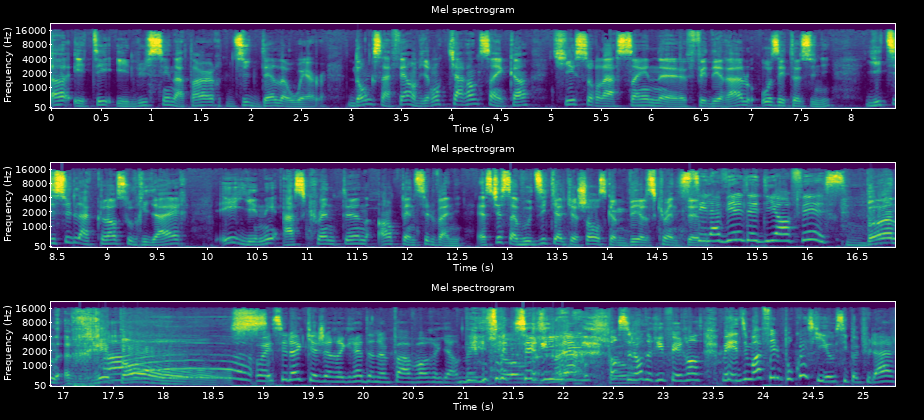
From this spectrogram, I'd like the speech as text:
a été élu sénateur du Delaware. Donc, ça fait environ 45 ans qu'il est sur la scène euh, fédérale aux États-Unis. Il est issu de la classe ouvrière et il est né à Scranton, en Pennsylvanie. Est-ce que ça vous dit quelque chose comme Bill Scranton? C'est la ville de The Office. Bonne réponse! Ah, ouais, c'est là que je regrette de ne pas avoir regardé Même cette série-là pour ce genre de référence. Mais dis-moi, Phil, pourquoi est-ce qu'il est aussi populaire?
